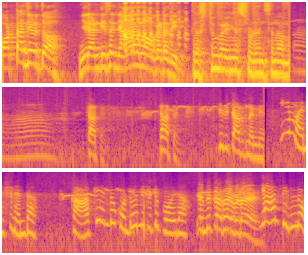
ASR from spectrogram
കൊട്ടഞ്ചി എടുത്തോ. ഇനി രണ്ടു ദിവസം ഞാനൊന്ന് നോക്കട്ടെ തീരെ പ്ലസ് ടു കഴിഞ്ഞ സ്റ്റുഡൻസിന് ഈ മനുഷ്യൻ എന്താ? കാക്ക എന്തോ കൊണ്ടുവന്നിട്ട് പോയതാ. എന്നിട്ട് അതാ ഇവിടെ? ഞാൻ തിന്നു.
